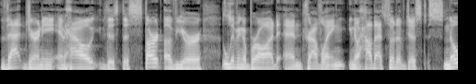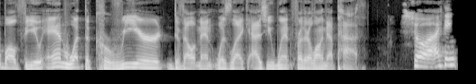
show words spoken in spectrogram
that journey and how this the start of your living abroad and traveling, you know, how that sort of just snowballed for you and what the career development was like as you went further along that path? Sure. I think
